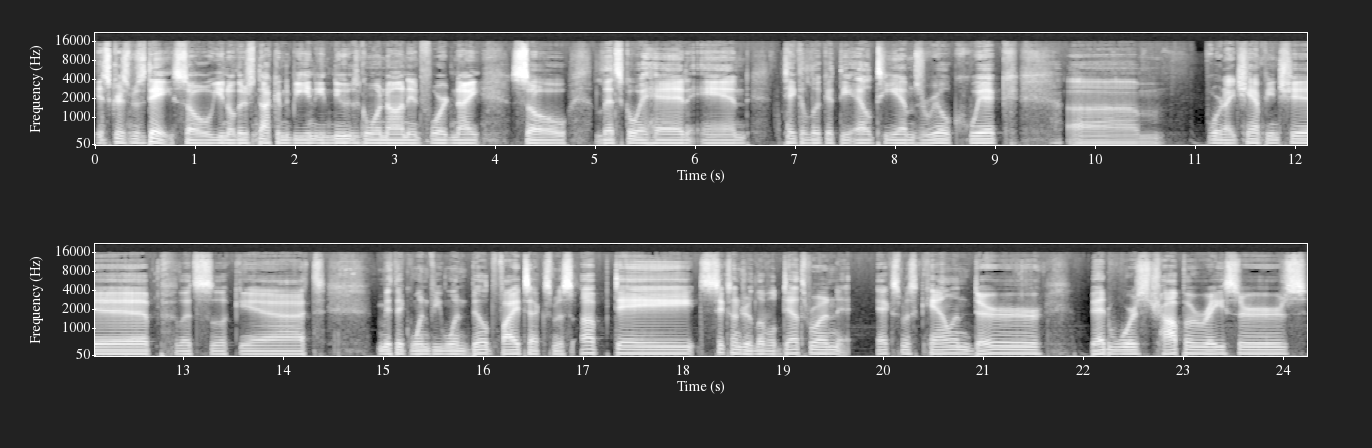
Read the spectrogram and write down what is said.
it's Christmas Day, so you know there's not going to be any news going on in Fortnite. So let's go ahead and take a look at the LTM's real quick. Um, Fortnite Championship. Let's look at Mythic 1v1 build fights, Xmas update, 600 level death run, Xmas calendar, Bed Wars Chopper Racers,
